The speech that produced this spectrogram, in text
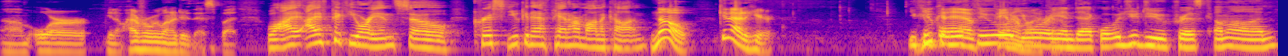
um, or you know, however we want to do this. But well, I I've picked Yorion, so Chris, you can have Panharmonicon. no, get out of here. You can, You can both have do a Panharmonica. Yorion deck. What would you do, Chris? Come on.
